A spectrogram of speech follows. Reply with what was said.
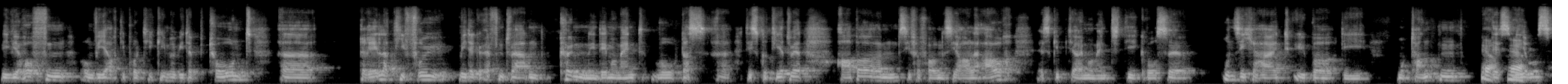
wie wir hoffen und wie auch die Politik immer wieder betont, äh, relativ früh wieder geöffnet werden können in dem Moment, wo das äh, diskutiert wird. Aber ähm, Sie verfolgen es ja alle auch. Es gibt ja im Moment die große Unsicherheit über die Mutanten ja, des ja. Virus.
